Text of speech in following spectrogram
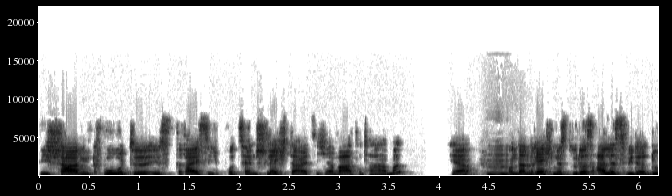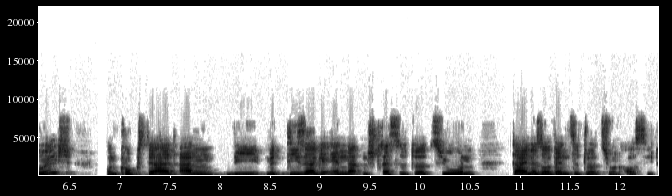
die Schadenquote ist 30 Prozent schlechter, als ich erwartet habe. Ja? Mhm. Und dann rechnest du das alles wieder durch und guckst dir halt an, wie mit dieser geänderten Stresssituation deine Solvenzsituation aussieht.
